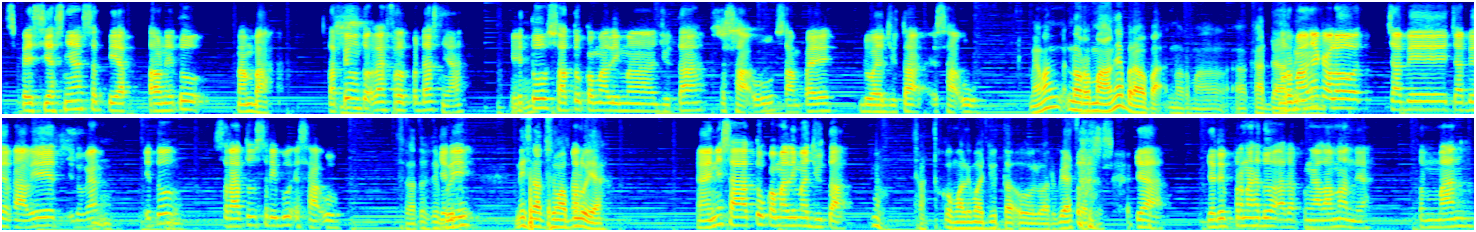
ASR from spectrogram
spesiesnya setiap tahun itu nambah. Tapi hmm. untuk level pedasnya hmm. itu 1,5 juta SHU sampai 2 juta SHU. Memang normalnya berapa Pak? Normal uh, kadar. Normalnya ini. kalau cabai cabai rawit itu kan hmm. itu hmm. 100 ribu SHU. 100 ribu Jadi, ini, ini 150 ya? Nah ini 1,5 juta. Uh, 1,5 juta, oh luar biasa. ya, jadi pernah tuh ada pengalaman ya, teman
